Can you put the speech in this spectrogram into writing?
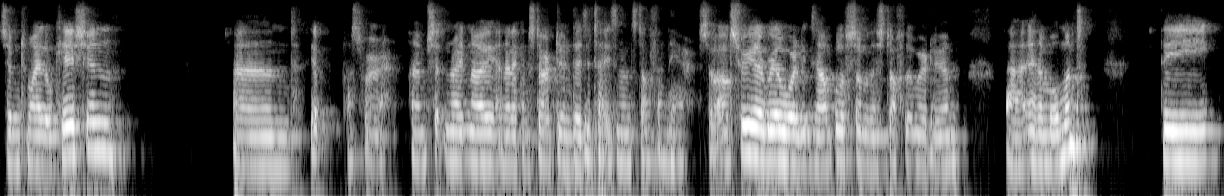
zoom to my location, and yep, that's where I'm sitting right now, and then I can start doing digitizing and stuff in here. So I'll show you a real world example of some of the stuff that we're doing uh, in a moment. The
